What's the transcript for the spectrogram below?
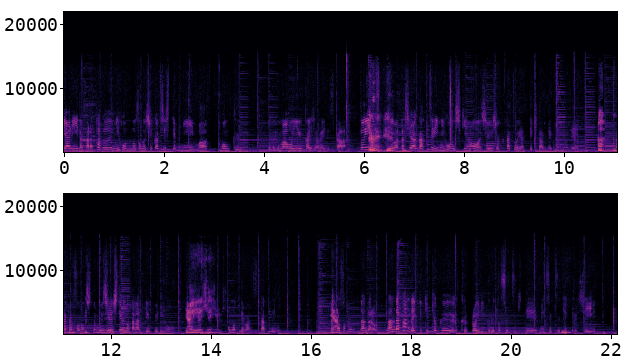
義ありだから多分日本のその就活システムに、まあ、文句とか不満を言う会じゃないですか。と言いつつ私はがっつり日本式の就職活動をやってきたんでこれまでー、あなんかそのちょっと矛盾してるのかなっていうふうにもいやいやいやいや思ってます勝手に。なんかそのなんだろう。なんだかんだ言って結局黒いリクルートスーツ着て面接受けてるし、う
